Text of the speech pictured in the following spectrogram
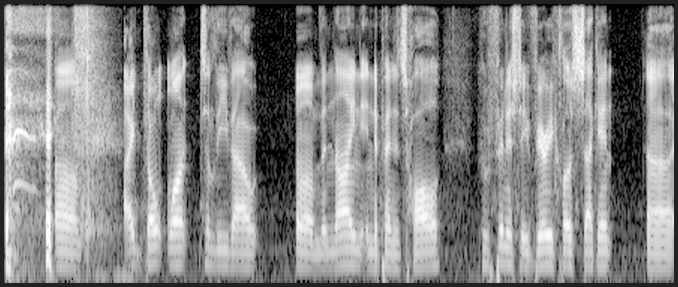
um, I don't want to leave out um, the nine Independence Hall, who finished a very close second uh,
